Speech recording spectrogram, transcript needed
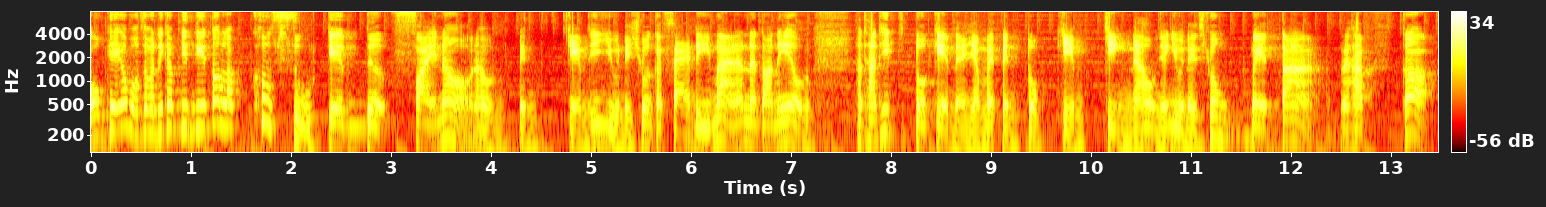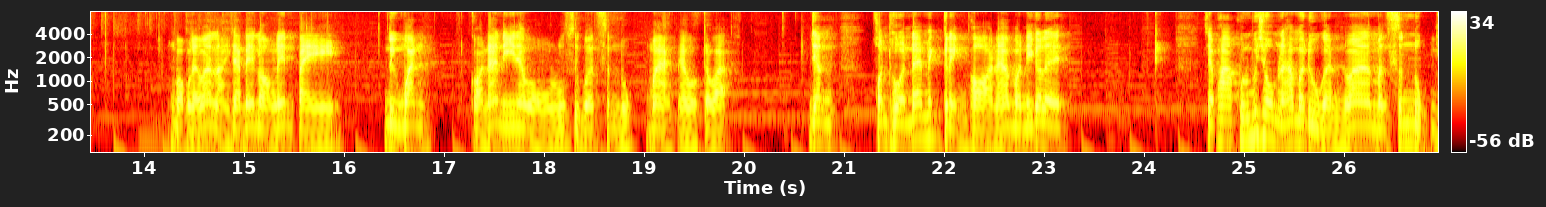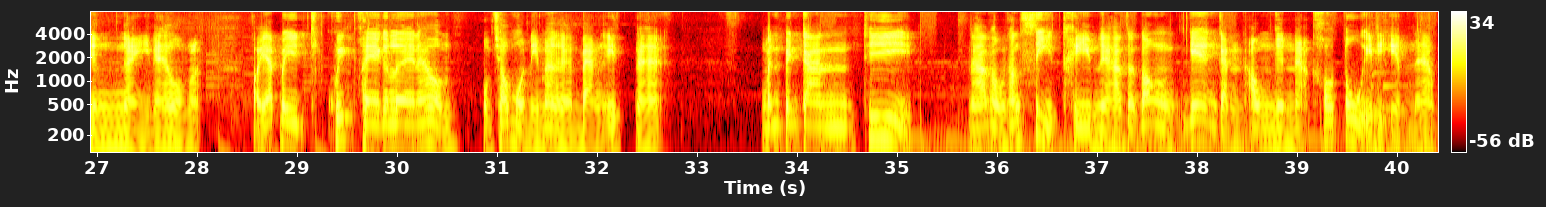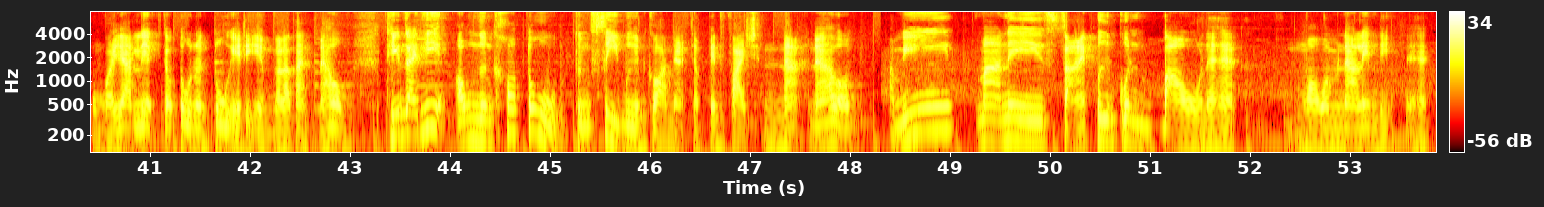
โอเคครับผมสวัสดีครับ ยินดีต้อนรับเข้าสู่เกม The Final นะครับผมเป็นเกมที่อยู่ในช่วงกระแสดีมากนะในตอนนี้ผมทั้งที่ตัวเกมเนี่ยยังไม่เป็นตัวเกมจริงนะผมยังอยู่ในช่วงเบต้านะครับ ก็บอกเลยว่าหลังจากได้ลองเล่นไป 1 วันก่อนหน้านี้นะผมรู้สึกว่าสนุกมากนะผมแต่ว่ายังคอนโทรลได้ไม่เก่งพอนะวันนี้ก็เลยจะพาคุณผู้ชมนะครับมาดูกันว่ามันสนุกยังไงนะครับผม ออนุญาตไปควิกเพลย์กันเลยนะครับผม ผมชอบหมดนี้มากเลย Bank It นะฮะ มันเป็นการที่นะครับของทั้ง 4 ทีมเนี่ยครับจะต้องแย่งกันเอาเงินน่ะเข้าตู้ ATM นะครับผมขออนุญาตเรียกเจ้าตู้นั้นตู้ ATM ก็แล้วกันนะครับผมทีมใดที่เอาเงินเข้าตู้ถึง 40,000 ก่อนเนี่ยจะเป็นฝ่ายชนะนะครับผมอันนี้มาในสายปืนกลเบานะฮะผมมองว่ามันน่าเล่นดีนะฮะ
